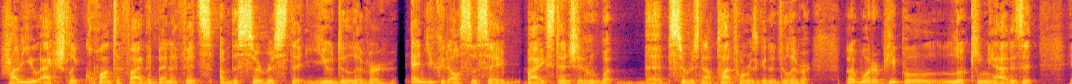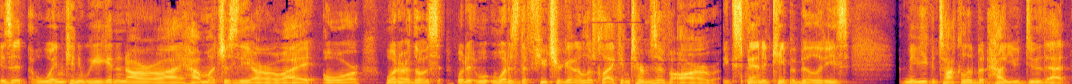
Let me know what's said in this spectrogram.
how do you actually quantify the benefits of the service that you deliver? And you could also say by extension what the ServiceNow platform is going to deliver. But what are people looking at? Is it, is it when can we get an ROI? How much is the ROI? Or what are those, what, what is the future going to look like in terms of our expanded capabilities? Maybe you can talk a little bit how you do that.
